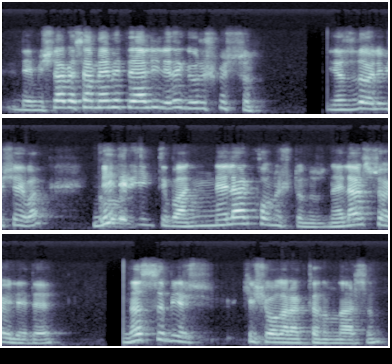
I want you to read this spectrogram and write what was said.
demişler ve sen Mehmet Değerli ile de görüşmüşsün. Yazıda öyle bir şey var. Nedir intiba? Neler konuştunuz? Neler söyledi? Nasıl bir kişi olarak tanımlarsın?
